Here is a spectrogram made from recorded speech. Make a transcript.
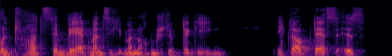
und trotzdem wehrt man sich immer noch ein Stück dagegen. Ich glaube, das ist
